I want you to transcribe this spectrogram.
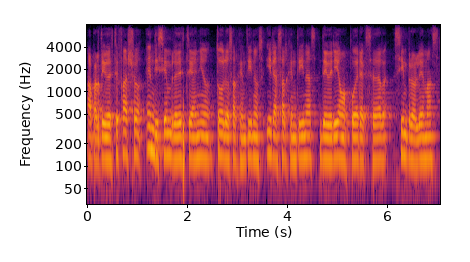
A partir de este fallo, en diciembre de este año, todos los argentinos y las argentinas deberíamos poder acceder sin problemas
